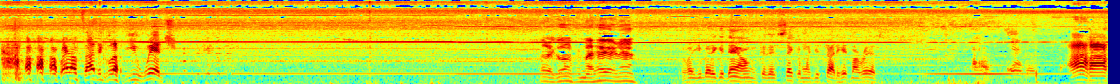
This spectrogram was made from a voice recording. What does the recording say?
right outside the glove, you witch. They're going for my hair now. Well, you better get down because that second one just tried to hit my wrist. Yeah. Ah!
